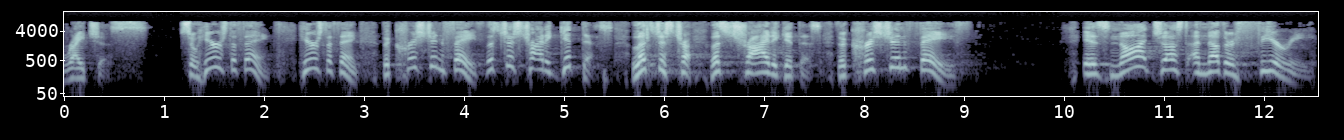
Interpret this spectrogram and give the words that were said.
righteous. So here's the thing. Here's the thing. The Christian faith, let's just try to get this. Let's just try, let's try to get this. The Christian faith is not just another theory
